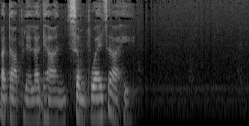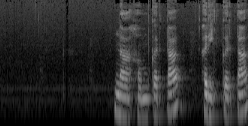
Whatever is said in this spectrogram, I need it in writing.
आता आपल्याला ध्यान संपवायचं आहे. नाहम करता हरिक करता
